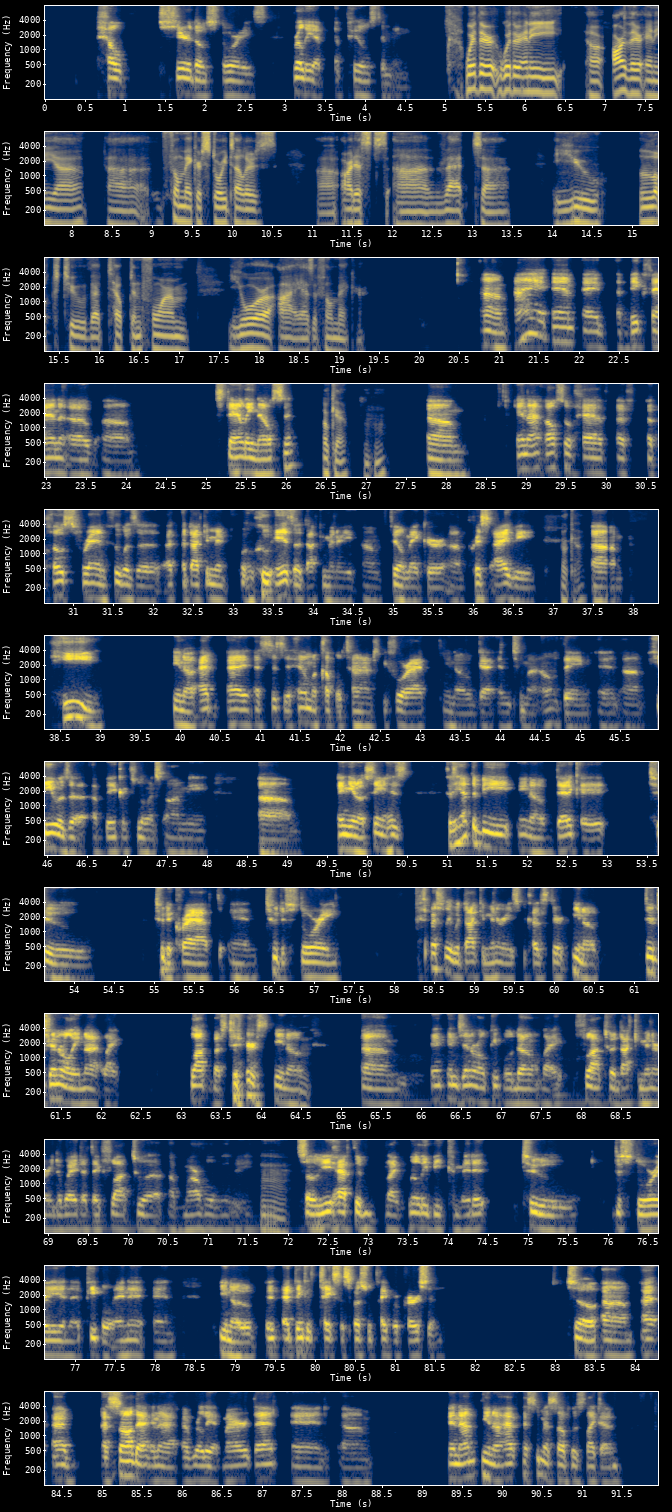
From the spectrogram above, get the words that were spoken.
help share those stories really appeals to me. Were there, were there any, uh, are there any uh, uh, filmmakers, storytellers, uh, artists uh, that uh, you looked to that helped inform your eye as a filmmaker? Um, I am a, a, big fan of um, Stanley Nelson. Okay. Mm-hmm. Um, and I also have a, a close friend who was a, a, a, document who is a documentary um, filmmaker, um, Chris Ivey. Okay. Um, he, you know, I, I assisted him a couple times before I, you know, got into my own thing, and um, he was a, a, big influence on me. Um, and you know, seeing his, because he had to be, you know, dedicated to to the craft and to the story especially with documentaries because they're you know they're generally not like blockbusters you know mm. um in, in general people don't like flock to a documentary the way that they flock to a, a marvel movie mm. so you have to like really be committed to the story and the people in it and you know it, i think it takes a special type of person so um, I, I I saw that and I, I really admired that. And um, and I'm, you know, I, I see myself as like a,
